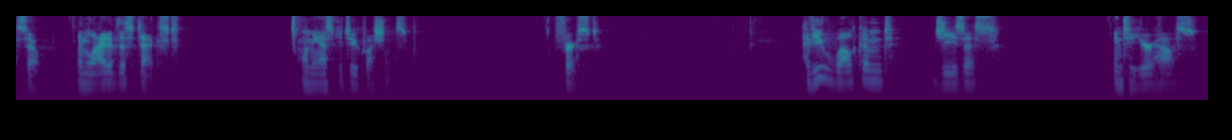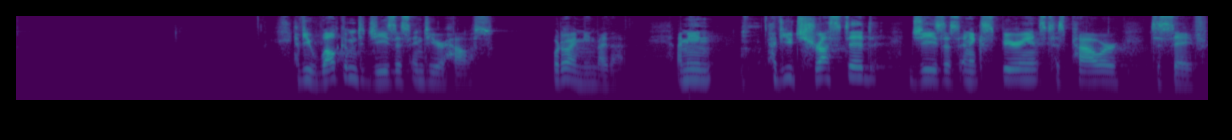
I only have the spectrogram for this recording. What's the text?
So, in light of this text, let me ask you two questions. First, Have you welcomed Jesus into your house? Have you welcomed Jesus into your house? What do I mean by that? I mean, have you trusted Jesus and experienced his power to save?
